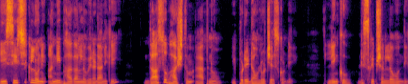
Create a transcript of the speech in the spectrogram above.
ఈ శీర్షికలోని అన్ని భాగాలను వినడానికి దాసు భాషితం యాప్ను ఇప్పుడే డౌన్లోడ్ చేసుకోండి. లింకు డిస్క్రిప్షన్లో ఉంది.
